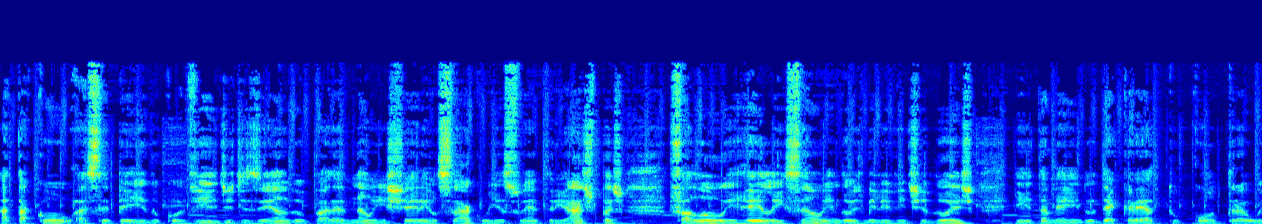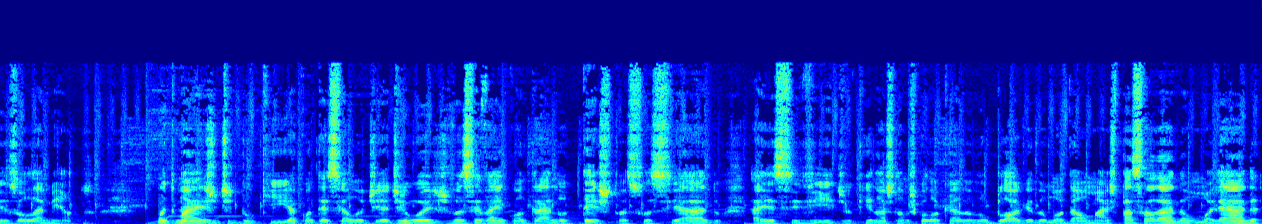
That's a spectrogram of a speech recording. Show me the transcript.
atacou a CPI do Covid, dizendo para não encherem o saco, isso entre aspas, falou em reeleição em 2022 e também do decreto contra o isolamento. Muito mais do que aconteceu no dia de hoje, você vai encontrar no texto associado a esse vídeo que nós estamos colocando no blog do Modal Mais. Passa lá, dá uma olhada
